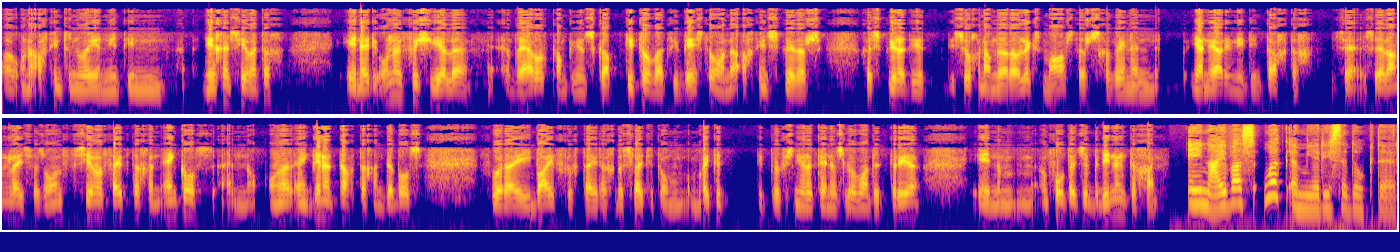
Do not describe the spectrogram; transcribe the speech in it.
uh, onder 18 toernooi in 1979 en hy die onoffisiële wêreldkampioenskap titel wat die beste onder 18 spelers gespeel het die, die sogenaamde Rolex Masters gewen in Januarie 1980. Sy sy ranglys was 157 in enkels en 181 in dubbels voor hy baie vroegtydig besluit het om, om uit te die professionele tennisloopbaan te tree en om, om voltydse bediening te gaan. En hy was ook 'n mediese dokter.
